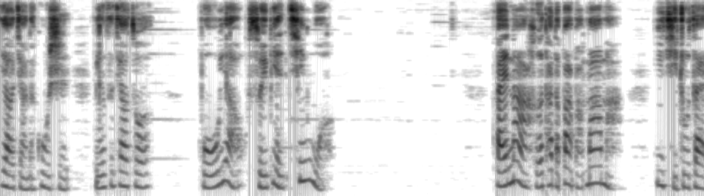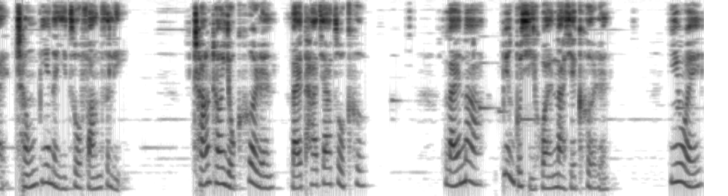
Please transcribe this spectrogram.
要讲的故事名字叫做《不要随便亲我》。莱娜和她的爸爸妈妈一起住在城边的一座房子里，常常有客人来他家做客。莱娜并不喜欢那些客人，因为。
